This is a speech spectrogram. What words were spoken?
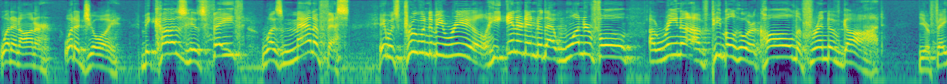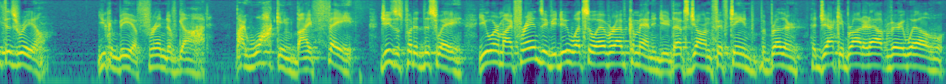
What an honor. What a joy. Because his faith was manifest, it was proven to be real. He entered into that wonderful arena of people who are called a friend of God. Your faith is real. You can be a friend of God by walking by faith. Jesus put it this way You are my friends if you do whatsoever I've commanded you. That's John 15. But, brother, Jackie brought it out very well.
